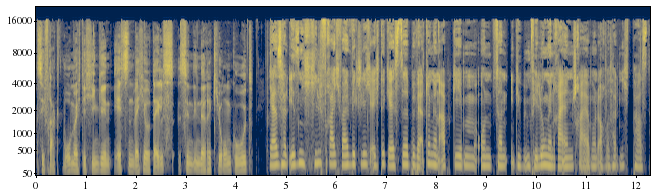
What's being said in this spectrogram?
Sie fragt, wo möchte ich hingehen, essen, welche Hotels sind in der Region gut. Ja, es ist halt irrsinnig hilfreich, weil wirklich echte Gäste Bewertungen abgeben und dann die Empfehlungen reinschreiben und auch was halt nicht passt.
